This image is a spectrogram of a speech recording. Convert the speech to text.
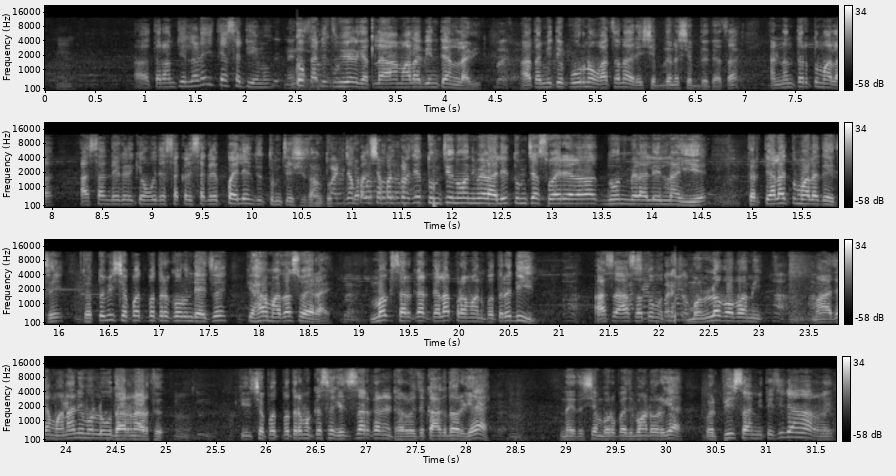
अं, तर आमची लढाई त्यासाठी आहे मग. त्यासाठीच वेळ घेतला आम्हाला बिन त्यांना लावी. आता मी ते पूर्ण वाचणार आहे शब्द न शब्द त्याचा. आणि नंतर तुम्हाला आज संध्याकाळी किंवा उद्या सकाळी सगळे पहिल्यांदा तुमच्याशी सांगतो. शपथ शपथपत्राची तुमची नोंद मिळाली तुमच्या सोयऱ्याला नोंद मिळालेली नाहीये. तर त्याला तुम्हाला द्यायचंय. तर तुम्ही शपथपत्र करून द्यायचं की हा माझा सोयरा आहे. मग सरकार त्याला प्रमाणपत्र देईल. असं असं तो म्हणतो. म्हणलो बाबा मी. माझ्या मनाने म्हणलो उदाहरणार्थ की शपथपत्र मग कसं घ्यायचं? सरकारने ठरवायचं. कागदावर घ्या. नाही तर शंभर रुपयाच्या बॉन्डवर घ्या. पण फीस आम्ही त्याची देणार नाही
